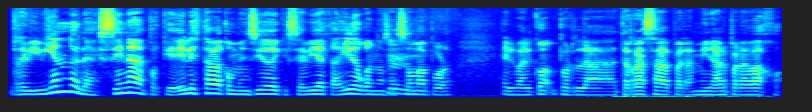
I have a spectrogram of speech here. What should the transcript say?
reviviendo la escena, porque él estaba convencido de que se había caído cuando se hmm. asoma por el balcón, por la terraza para mirar para abajo.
